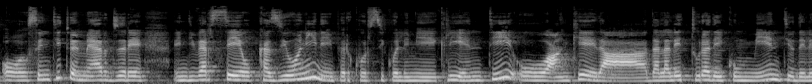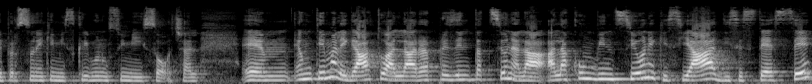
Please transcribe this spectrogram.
ho, sentito emergere in diverse occasioni nei percorsi con le mie clienti o anche da, dalla lettura dei commenti o delle persone che mi scrivono sui miei social. È, ehm, è un tema legato alla rappresentazione, alla, alla, convinzione che si ha di se stesse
